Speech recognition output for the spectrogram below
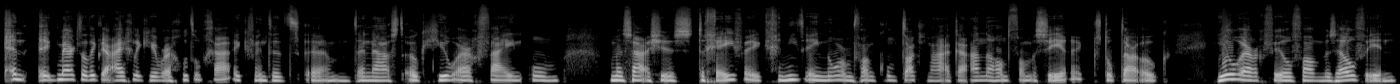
En ik merk dat ik daar eigenlijk heel erg goed op ga. Ik vind het um, daarnaast ook heel erg fijn om massages te geven. Ik geniet enorm van contact maken aan de hand van masseren. Ik stop daar ook heel erg veel van mezelf in.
